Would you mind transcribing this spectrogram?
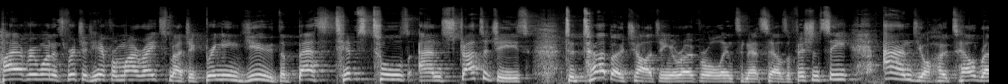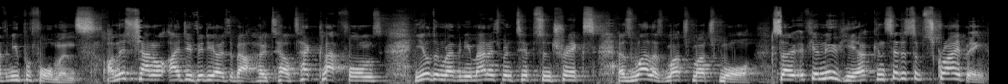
Hi everyone, it's Richard here from My Rates Magic, bringing you the best tips, tools, and strategies to turbocharging your overall internet sales efficiency and your hotel revenue performance. On this channel, I do videos about hotel tech platforms, yield and revenue management tips and tricks, as well as much, much more. So if you're new here, consider subscribing.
